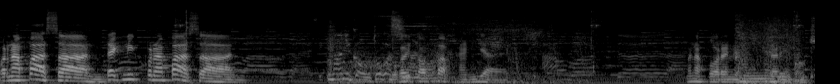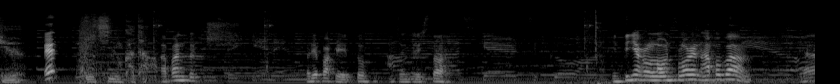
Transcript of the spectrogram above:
pernapasan teknik pernapasan. Dua kali top up anjay. Mana foreign cari. Eh apaan tuh? Oh, dia pakai itu Sensory Store Intinya kalau lawan Floren apa bang? Ya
